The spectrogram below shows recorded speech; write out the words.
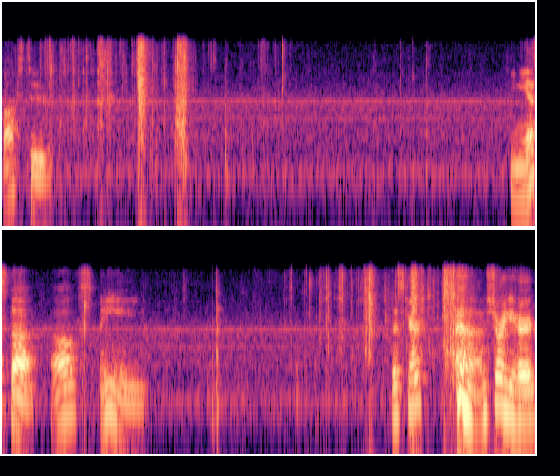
Box two. Iniesta of Spain. Fisker, I'm sure he heard.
